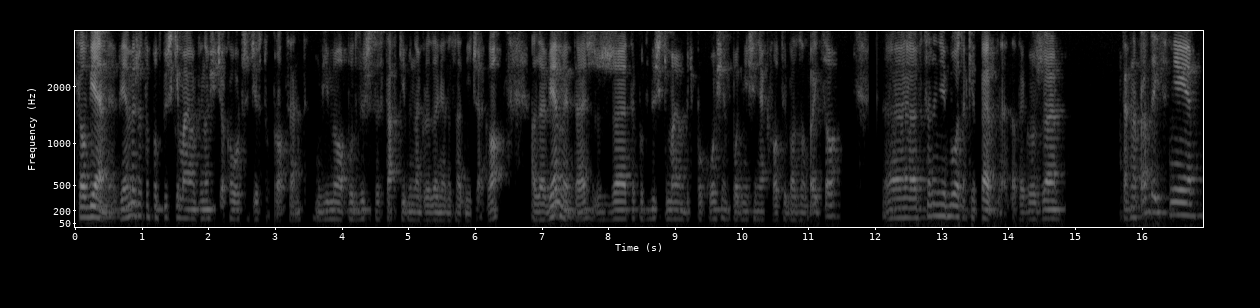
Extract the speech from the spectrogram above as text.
Co wiemy? Wiemy, że te podwyżki mają wynosić około 30%. Mówimy o podwyżce stawki wynagrodzenia zasadniczego, ale wiemy też, że te podwyżki mają być pokłosiem podniesienia kwoty bazowej, co e, wcale nie było takie pewne, dlatego że tak naprawdę istnieje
